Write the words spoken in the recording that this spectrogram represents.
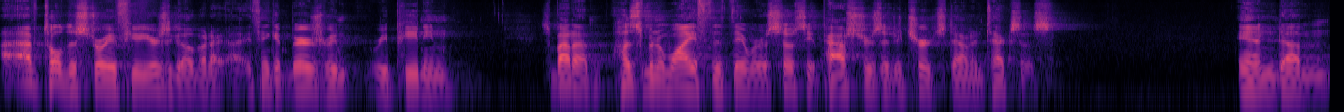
I've told this story a few years ago, but I, I think it bears re- repeating. It's about a husband and wife that they were associate pastors at a church down in Texas. And um,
